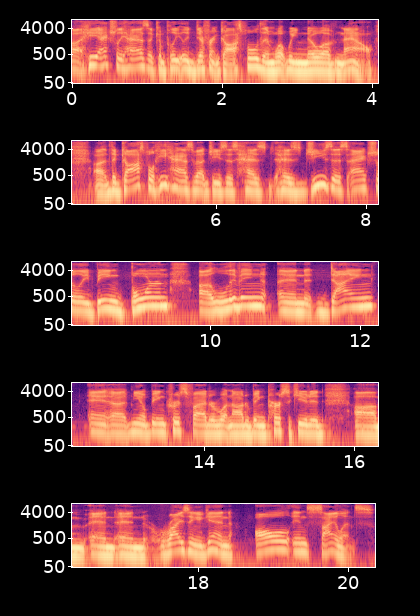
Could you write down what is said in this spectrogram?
uh, he actually has a completely different gospel than what we know of now. Uh, the gospel he has about Jesus has has Jesus actually being born, uh, living, and dying and uh, you know being crucified or whatnot or being persecuted um, and and rising again all in silence.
